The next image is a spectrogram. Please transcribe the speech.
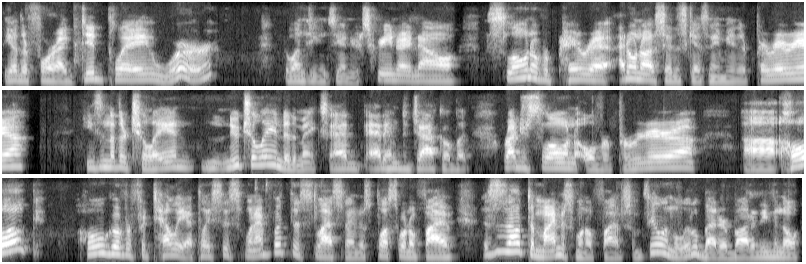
The other four I did play were the ones you can see on your screen right now. Sloan over Pereira. I don't know how to say this guy's name either. Pereira. He's another Chilean, new Chilean to the mix. Add add him to Jocko, but Roger Sloan over Pereira. Uh, Hoag Hogue over Frittelli. I placed this when I put this last night. It was plus 105. This is out to minus 105. So I'm feeling a little better about it, even though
